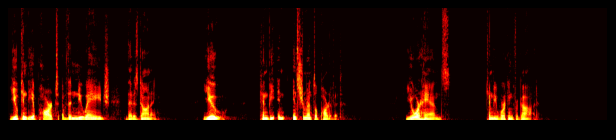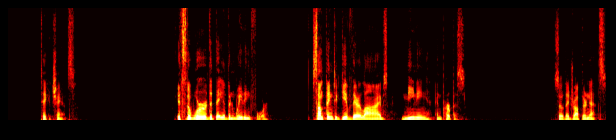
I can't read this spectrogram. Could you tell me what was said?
You can be a part of the new age that is dawning. You can be an instrumental part of it. Your hands can be working for God. Take a chance. It's the word that they have been waiting for, something to give their lives meaning and purpose. So they drop their nets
